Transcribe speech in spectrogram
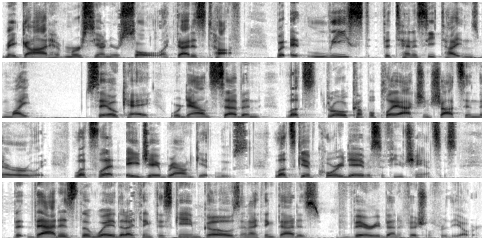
may God have mercy on your soul. Like that is tough. But at least the Tennessee Titans might say, okay, we're down seven. Let's throw a couple play action shots in there early. Let's let A.J. Brown get loose. Let's give Corey Davis a few chances. That, that is the way that I think this game goes, and I think that is very beneficial for the over.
